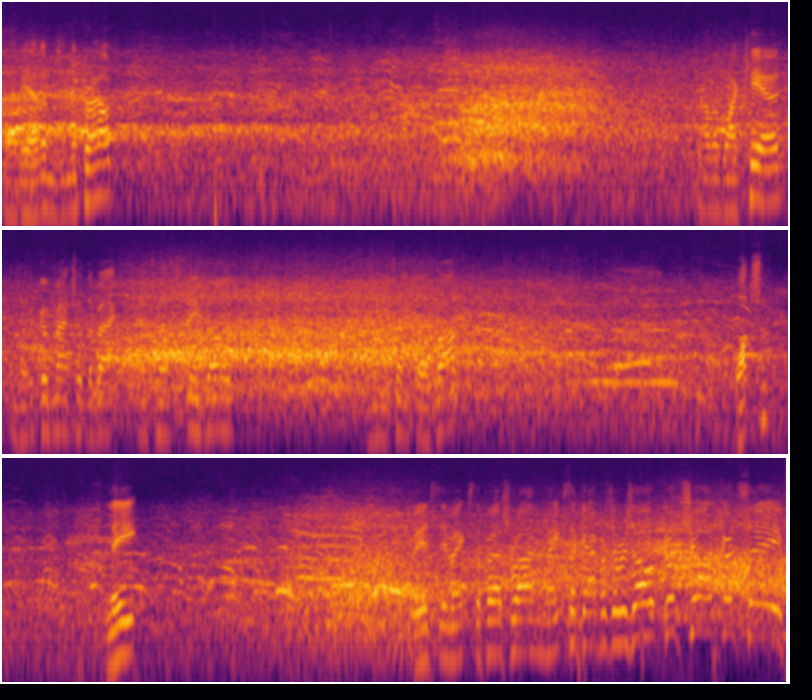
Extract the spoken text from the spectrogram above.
Sadie Adams in the crowd. Covered by Kieran. Good match at the back. That's how Steve Donald. One tackle apart. Watson. Lee. Beardsley makes the first run, makes the gap as a result. Good shot, good save.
